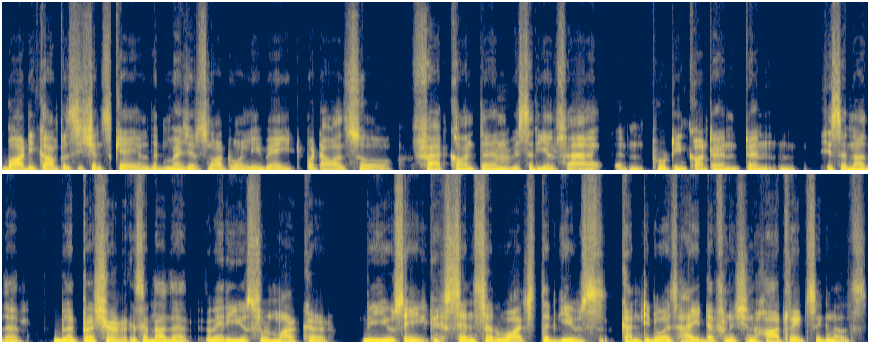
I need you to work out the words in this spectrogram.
body composition scale that measures not only weight but also fat content, mm. visceral fat, and protein content, and is another. Blood pressure is another very useful marker. We use a sensor watch that gives continuous high definition heart rate signals.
